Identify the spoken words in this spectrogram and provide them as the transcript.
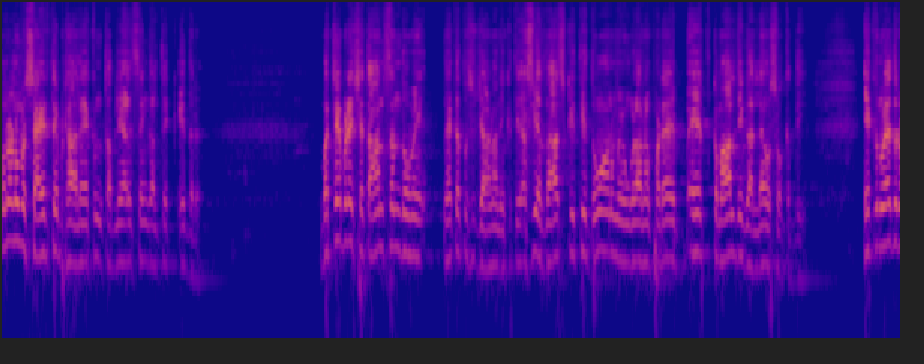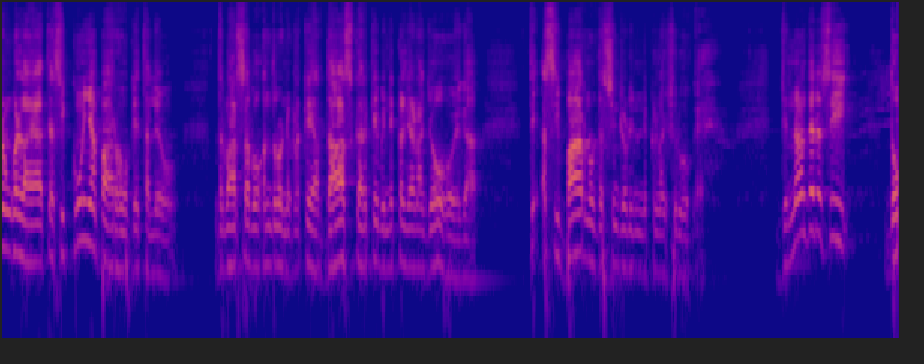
ਉਹਨਾਂ ਨੂੰ ਮੈਂ ਸਾਈਡ ਤੇ ਬਿਠਾ ਲਿਆ, ਇੱਕ ਨੂੰ ਤਬਲੇ ਵਾਲੇ ਸਿੰਘ ਵੱਲ ਤੇ ਇੱਕ ਇਧਰ। ਬੱਚੇ ਬੜੇ ਸ਼ੈਤਾਨ ਸਨ ਦੋਵੇਂ। ਮੈਂ ਕਿਹਾ, ਤੁਸੀਂ ਜਾਣਾ ਨਹੀਂ ਕਿਤੇ। ਅਸੀਂ ਅਰਦਾਸ ਕੀਤੀ ਦੋਵਾਂ ਨੂੰ ਮੈਂ ਉਂਗਲਾਂ ਨਾਲ ਫੜਿਆ। ਇਹ ਕਮਾਲ ਦੀ ਗੱਲ ਹੈ ਉਸ ਵਕਤ ਦੀ। ਇੱਕ ਨੂੰ ਇਧਰ ਉਂਗਲ ਲਾਇਆ ਤੇ ਅਸੀਂ ਕੂਣੀਆਂ ਪਾਰ ਹੋ ਕੇ ਥੱਲਿਓਂ ਦਰਬਾਰ ਸਾਹਿਬੋਂ ਅੰਦਰੋਂ ਨਿਕਲ ਕੇ ਅਰਦਾਸ ਕਰਕੇ ਵੀ ਨਿਕਲ ਜਾਣਾ ਜੋ ਹੋਏਗਾ ਤੇ ਅਸੀਂ ਬਾਹਰ ਨੂੰ ਦਰਸ਼ਨ ਜੋੜੀ ਨੂੰ ਨਿਕਲਣਾ ਸ਼ੁਰੂ ਹੋ ਗਏ। ਜਿੰਨਾ ਦੇਰ ਅਸੀਂ ਦੋ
